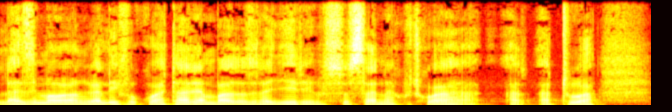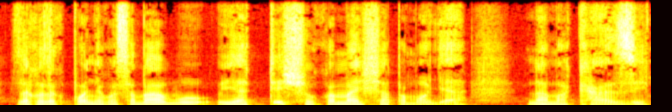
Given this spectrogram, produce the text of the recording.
lazima wawe angalifu kwa hatari ambazo zinajiri, hususan na kuchukua hatua za kuweza kuponya kwa sababu ya tisho kwa maisha pamoja na makazi.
